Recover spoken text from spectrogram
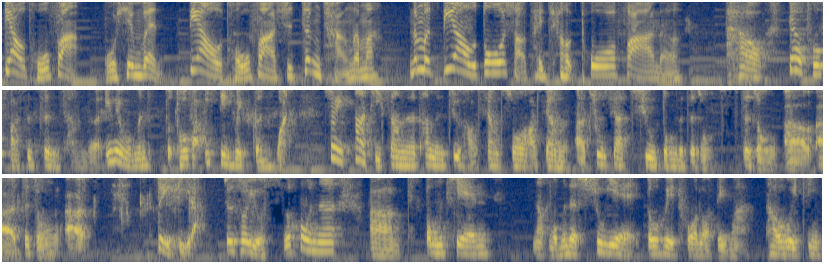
掉头发，我先问。掉头发是正常的吗？那么掉多少才叫脱发呢？好，掉头发是正常的，因为我们的头发一定会更换，所以大体上呢，他们就好像说，好像呃春夏秋冬的这种这种呃呃这种呃对比啊，就是说有时候呢，呃冬天。那我们的树叶都会脱落，对吗？它会进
